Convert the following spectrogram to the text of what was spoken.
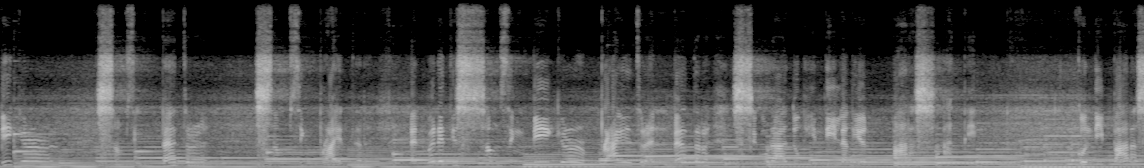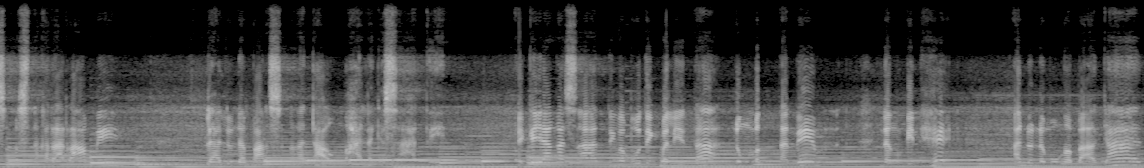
bigger, something better, something brighter. And when it is something bigger, brighter, and better, siguradong hindi lang yun para sa atin, kundi para sa mas nakararami, lalo na para sa mga taong mahalaga sa atin. Eh kaya nga sa ating mabuting balita, nung magtanim ng binhe Ano namunga ba agad?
